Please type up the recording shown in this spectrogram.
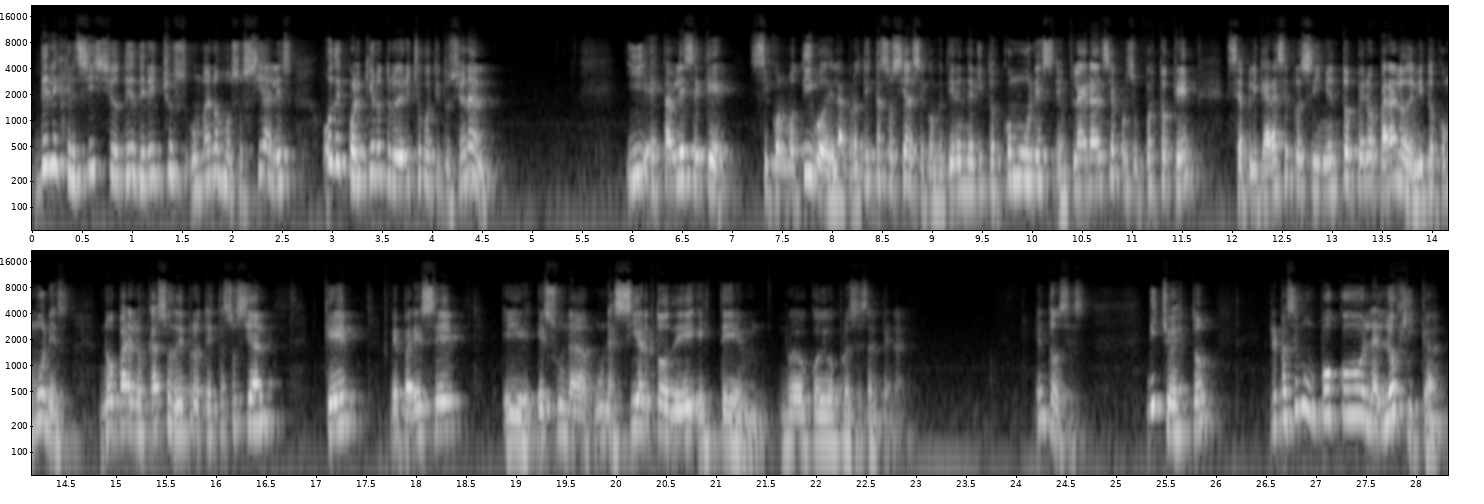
del ejercicio de derechos humanos o sociales o de cualquier otro derecho constitucional y establece que si con motivo de la protesta social se cometieran delitos comunes en flagrancia, por supuesto que se aplicará ese procedimiento, pero para los delitos comunes, no para los casos de protesta social, que me parece eh, es un acierto de este nuevo Código Procesal Penal. Entonces, dicho esto, repasemos un poco la lógica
